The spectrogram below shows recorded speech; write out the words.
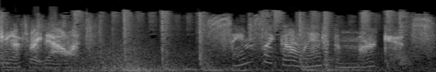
Vehicle us right now. Seems like they'll land at the markets.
